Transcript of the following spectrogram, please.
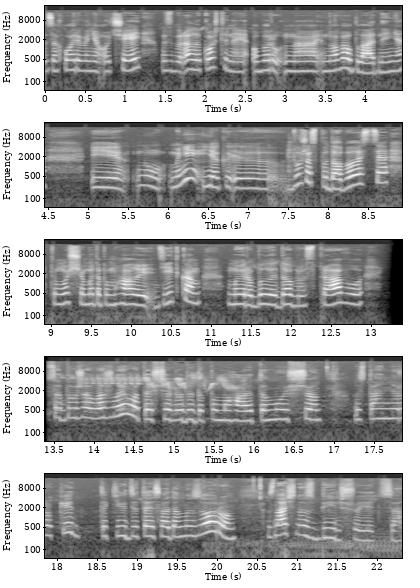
захворювання очей. Ми збирали кошти на обору на нове обладнання. І ну, мені як е, дуже сподобалось це, тому що ми допомагали діткам, ми робили добру справу. Це дуже важливо, те, що люди допомагають, тому що в останні роки таких дітей з вадами зору значно збільшується.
